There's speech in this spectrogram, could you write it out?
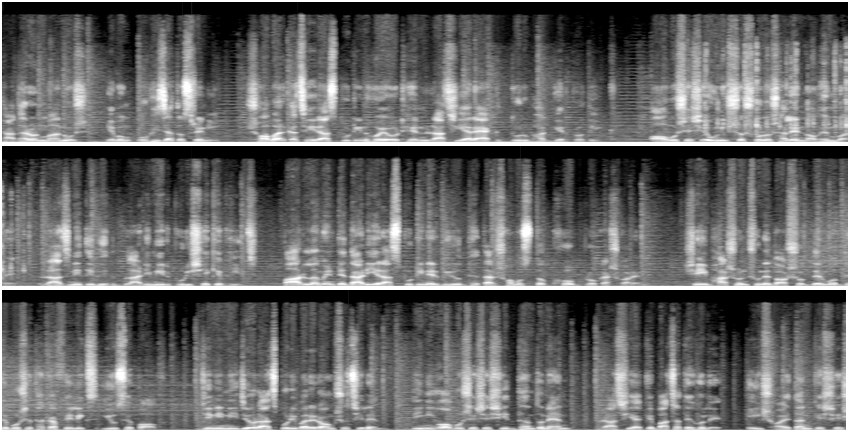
সাধারণ মানুষ এবং অভিজাত শ্রেণি, সবার কাছেই রাসপুটিন হয়ে ওঠেন রাশিয়ার এক দুর্ভাগ্যের প্রতীক। অবশেষে উনিশশো ষোলো সালের নভেম্বরে রাজনীতিবিদ ভ্লাদিমির পুরিশেকেভিচ পার্লামেন্টে দাঁড়িয়ে রাসপুটিনের বিরুদ্ধে তার সমস্ত ক্ষোভ প্রকাশ করেন। সেই ভাষণ শুনে দর্শকদের মধ্যে বসে থাকা ফেলিক্স ইউসেপভ, যিনি নিজেও রাজপরিবারের অংশ ছিলেন, তিনিও অবশেষে সিদ্ধান্ত নেন, রাশিয়াকে বাঁচাতে হলে এই শয়তানকে শেষ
